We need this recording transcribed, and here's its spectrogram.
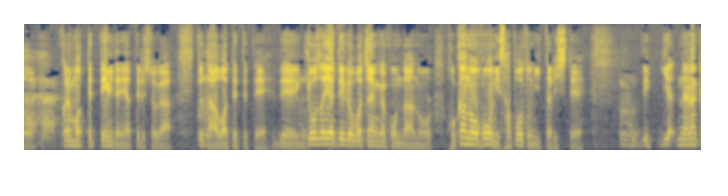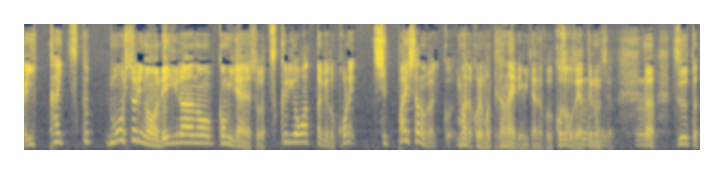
う、これ持ってって、みたいなやってる人が、ちょっと慌ててて、で、餃子焼いてるおばちゃんが今度あの、他の方にサポートに行ったりして、うん。で、いや、ななんか一回作っ、もう一人のレギュラーの子みたいな人が作り終わったけど、これ失敗したのが、こまだこれ持ってかないで、みたいなことこそこそやってるんですよ。だから、ずっと、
